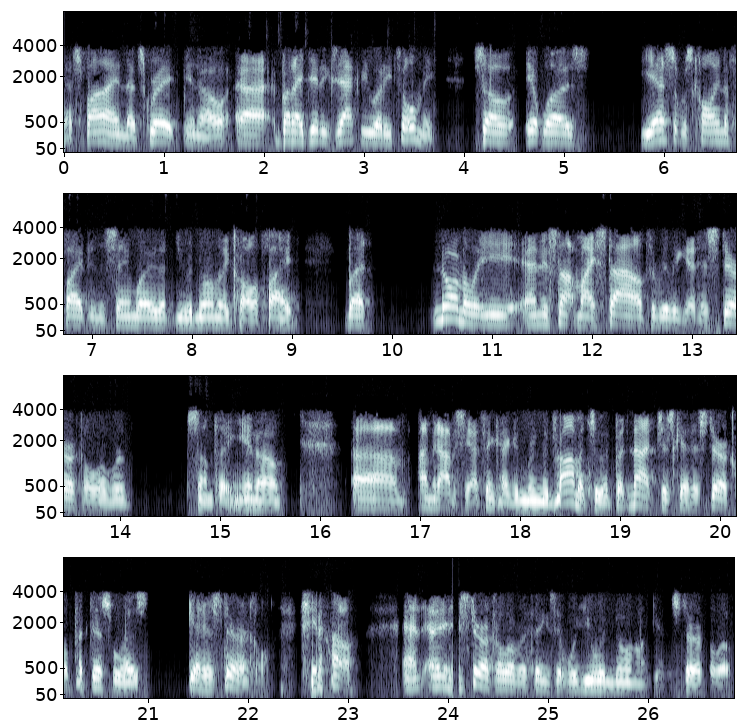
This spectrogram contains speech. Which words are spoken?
that's fine, that's great, you know. Uh, but I did exactly what he told me. So it was, yes, it was calling the fight in the same way that you would normally call a fight, but normally, and it's not my style to really get hysterical over something, you know. Um, I mean, obviously, I think I can bring the drama to it, but not just get hysterical. But this was get hysterical, you know, and, and hysterical over things that you wouldn't normally get hysterical over.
